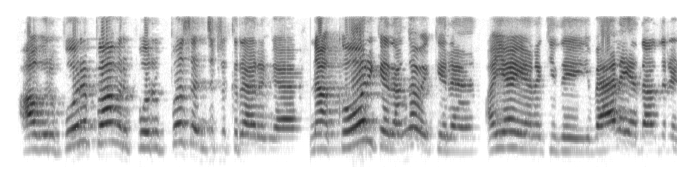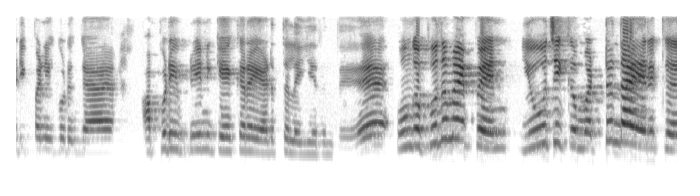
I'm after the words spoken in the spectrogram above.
அவரு பொறுப்பா அவர் பொறுப்பா செஞ்சுட்டு இருக்கிறாருங்க நான் கோரிக்கை தாங்க வைக்கிறேன். ஐயா எனக்கு இது வேலை ஏதாவது ரெடி பண்ணி கொடுங்க. அப்படி இப்படின்னு கேக்குற இடத்துல இருந்து உங்க புதுமை பெண் யூஜிக்கு மட்டும்தான் இருக்கு.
